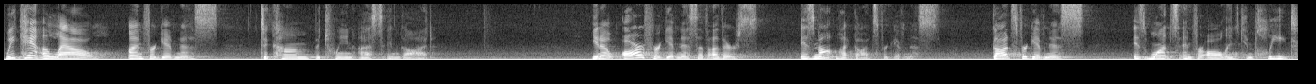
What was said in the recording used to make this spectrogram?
We can't allow unforgiveness to come between us and God. You know, our forgiveness of others is not like God's forgiveness. God's forgiveness is once and for all and complete.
